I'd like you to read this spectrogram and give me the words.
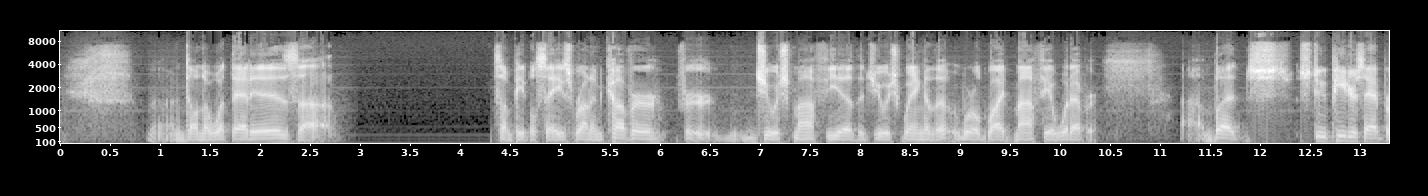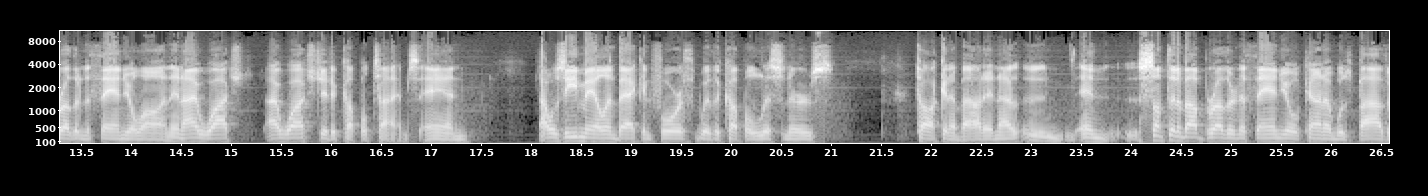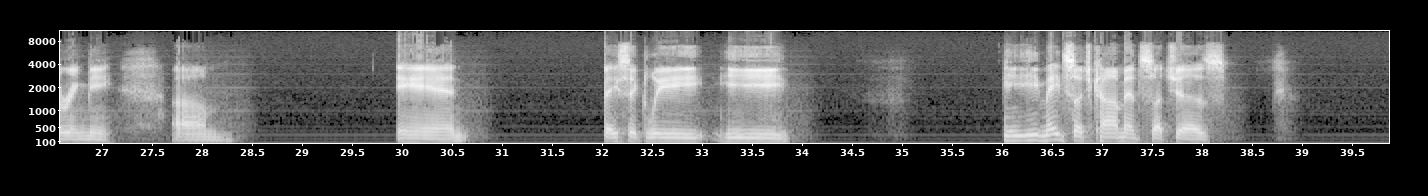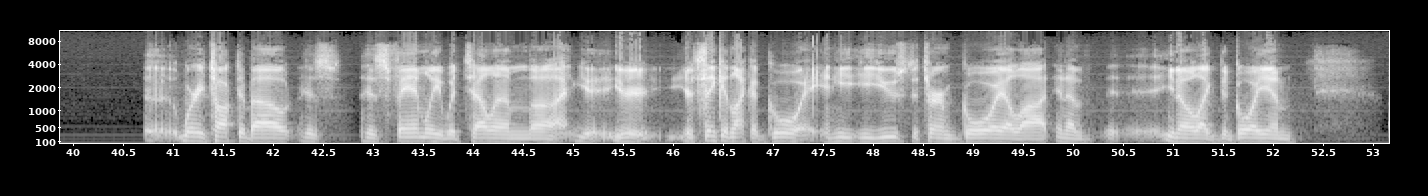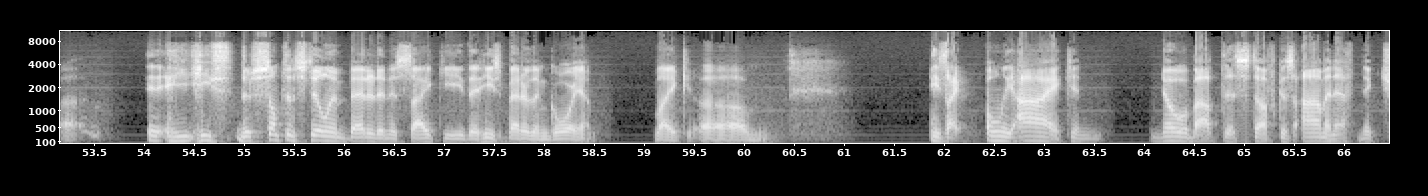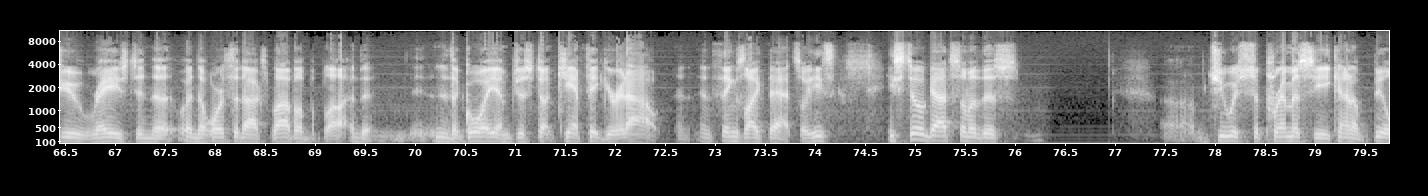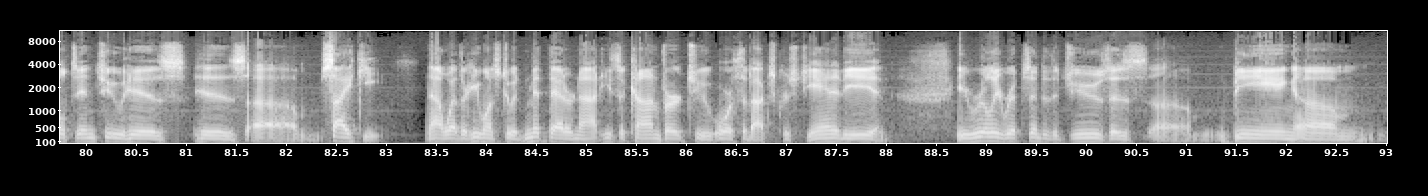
uh, don't know what that is. Uh, some people say he's running cover for Jewish mafia, the Jewish wing of the worldwide mafia, whatever. Uh, but Stu Peters had brother Nathanael on, and I watched I watched it a couple times, and I was emailing back and forth with a couple listeners talking about it, and I, and something about brother Nathanael kind of was bothering me, um, and basically he he he made such comments such as uh, where he talked about his his family would tell him uh, you, are you're, you're thinking like a goy, and he, he used the term goy a lot in a you know like the goyim. Uh, he, he's there's something still embedded in his psyche that he's better than goyim, like um, he's like only I can know about this stuff because I'm an ethnic Jew raised in the in the Orthodox blah blah blah blah, and the the goyim just can't figure it out, and, and things like that. So he's he's still got some of this uh, Jewish supremacy kind of built into his his um, psyche. Now, whether he wants to admit that or not, he's a convert to Orthodox Christianity, and he really rips into the Jews as um, being. Um,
